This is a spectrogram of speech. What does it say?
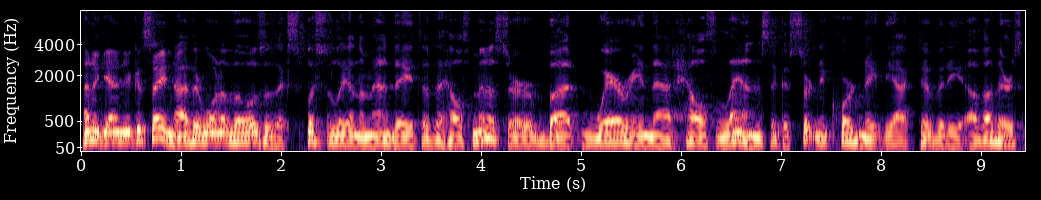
And again, you could say neither one of those is explicitly in the mandate of the health minister, but wearing that health lens, it could certainly coordinate the activity of others.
